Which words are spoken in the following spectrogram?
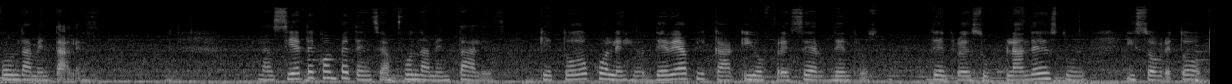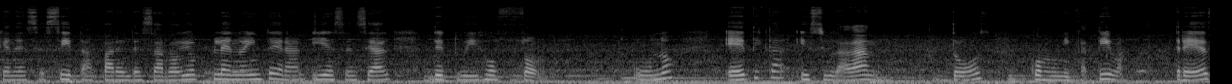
fundamentales? Las siete competencias fundamentales que todo colegio debe aplicar y ofrecer dentro, dentro de su plan de estudio y sobre todo que necesita para el desarrollo pleno e integral y esencial de tu hijo son 1 ética y ciudadana. 2. Comunicativa. 3.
